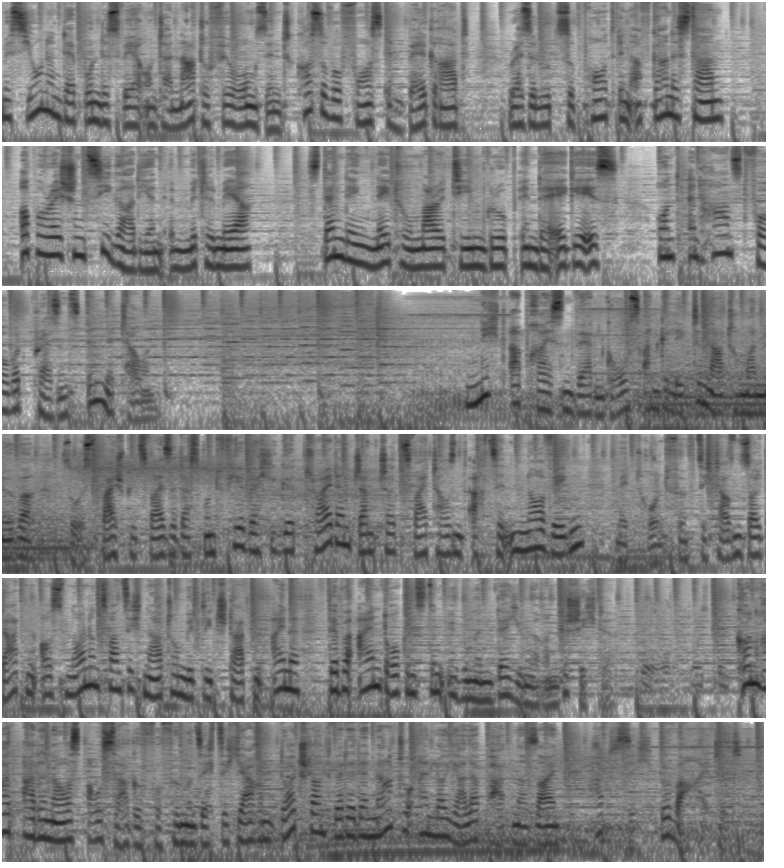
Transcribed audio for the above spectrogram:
Missionen der Bundeswehr unter NATO-Führung sind Kosovo Force in Belgrad, Resolute Support in Afghanistan, Operation Sea Guardian im Mittelmeer, Standing NATO Maritime Group in der Ägäis und Enhanced Forward Presence in Litauen. Nicht abreißen werden groß angelegte NATO-Manöver. So ist beispielsweise das rund vierwöchige Trident Juncture 2018 in Norwegen mit rund 50.000 Soldaten aus 29 NATO-Mitgliedstaaten eine der beeindruckendsten Übungen der jüngeren Geschichte. Konrad Adenauers Aussage vor 65 Jahren, Deutschland werde der NATO ein loyaler Partner sein, hat sich bewahrheitet.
